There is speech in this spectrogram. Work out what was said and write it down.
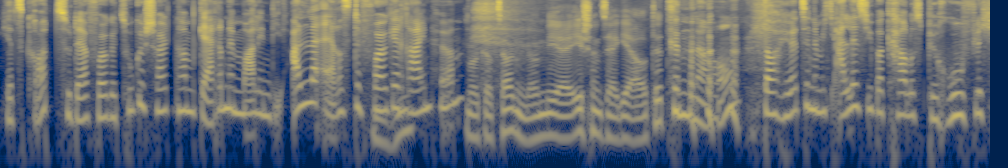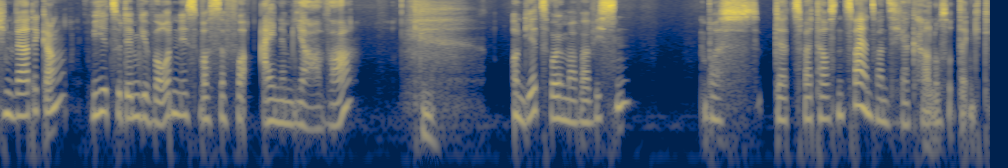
jetzt gerade zu der Folge zugeschaltet haben, gerne mal in die allererste Folge reinhören. Ich wollte gerade sagen, da haben wir ja eh schon sehr geoutet. Genau, da hört sie nämlich alles über Carlos beruflichen Werdegang, wie er zu dem geworden ist, was er vor einem Jahr war. Und jetzt wollen wir aber wissen, was der 2022er Carlos so denkt.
